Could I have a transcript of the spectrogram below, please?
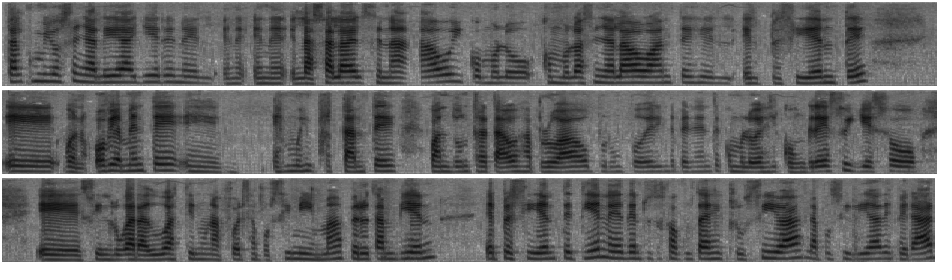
tal como yo señalé ayer en, el, en, en, en, la sala del Senado y como lo, como lo ha señalado antes el, el presidente, eh, bueno, obviamente eh, es muy importante cuando un tratado es aprobado por un poder independiente como lo es el Congreso y eso, eh, sin lugar a dudas, tiene una fuerza por sí misma, pero también el presidente tiene dentro de sus facultades exclusivas la posibilidad de esperar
